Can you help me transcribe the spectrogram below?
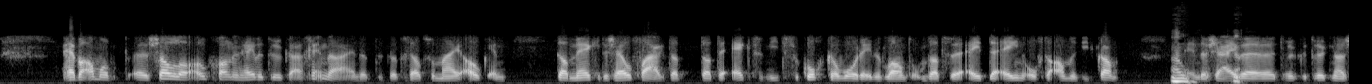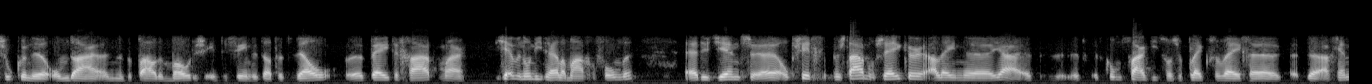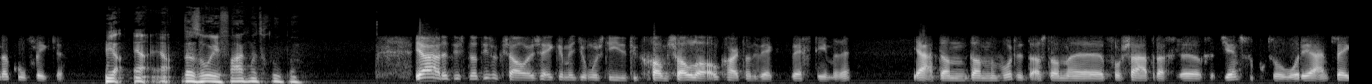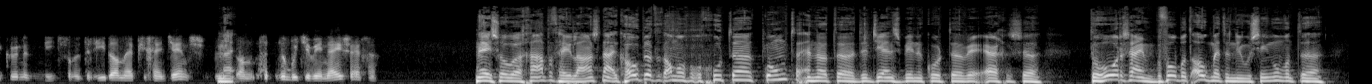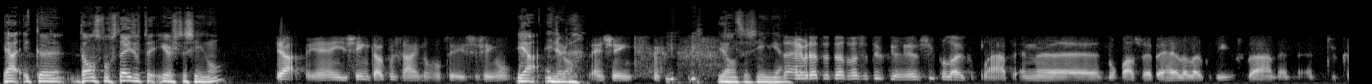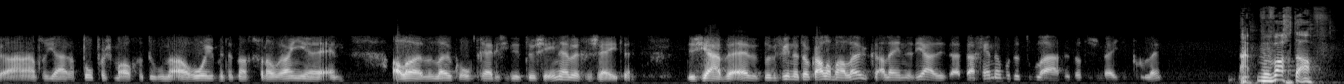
Hebben allemaal solo ook gewoon een hele drukke agenda. En dat, dat geldt voor mij ook. En dan merk je dus heel vaak dat, dat de act niet verkocht kan worden in het land, omdat we e-, de een of de ander niet kan. Oh, en daar zijn we druk, druk naar zoekende om daar een bepaalde modus in te vinden dat het wel beter gaat. Maar die hebben we nog niet helemaal gevonden. Uh, dus Jens uh, op zich bestaat nog zeker. Alleen uh, ja, het, het, het, komt vaak niet van zijn plek vanwege de agendaconflicten. Ja, ja, ja, dat hoor je vaak met groepen. Ja, dat is, dat is ook zo. Zeker met jongens die natuurlijk gewoon solo ook hard aan de weg, weg timmeren. Ja, dan, dan wordt het als dan voor zaterdag Jens geboekt wil worden. Ja, en twee kunnen het niet. Van de drie dan heb je geen Jens. Dus nee. dan, dan moet je weer nee zeggen. Nee, zo uh, gaat het helaas. Nou, ik hoop dat het allemaal goed uh, komt. En dat uh, de Jens binnenkort weer ergens te horen zijn. Bijvoorbeeld ook met een nieuwe single. Want ja, ik dans nog steeds op de eerste single. Ja, en je zingt ook waarschijnlijk nog op de eerste single. Ja, inderdaad. En zingt. Jansen zingt, ja. Nee, maar dat, dat was natuurlijk een superleuke plaat. En nogmaals, we hebben hele leuke dingen gedaan. En, en natuurlijk een aantal jaren toppers mogen doen. Al hoor je met de Nacht van Oranje. En alle leuke optredens die er tussenin hebben gezeten. Dus ja, we, we vinden het ook allemaal leuk. Alleen ja, de agenda moet het toelaten. Dat is een beetje het probleem. Nou, we wachten af.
